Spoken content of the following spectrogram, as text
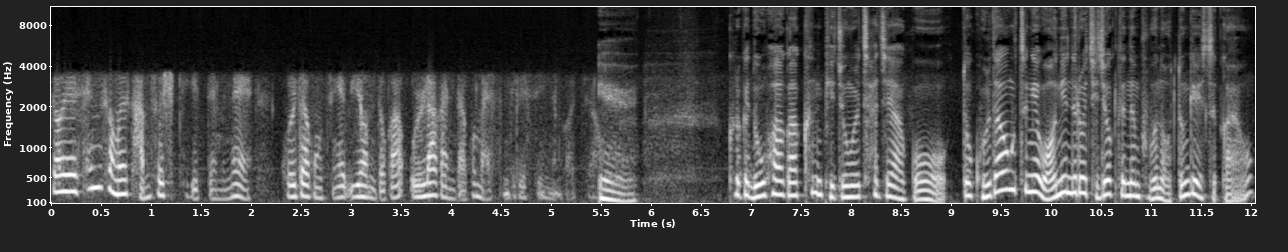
뼈의 생성을 감소시키기 때문에 골다공증의 위험도가 올라간다고 말씀드릴 수 있는 거죠. 예. 그렇게 노화가 큰 비중을 차지하고 또 골다공증의 원인으로 지적되는 부분은 어떤 게 있을까요?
